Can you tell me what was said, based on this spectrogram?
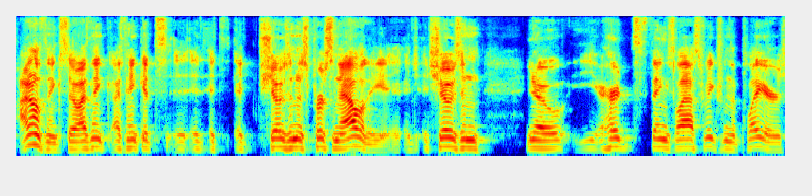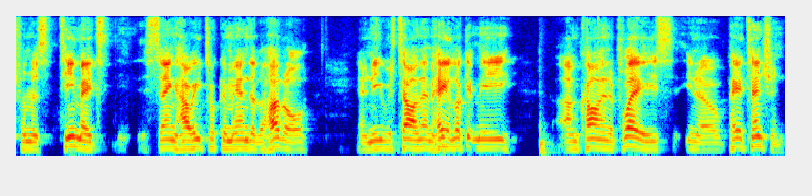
I don't think so. I think I think it's it it, it shows in his personality. It, it shows in you know, you heard things last week from the players, from his teammates, saying how he took command of the huddle, and he was telling them, "Hey, look at me, I'm calling the plays. You know, pay attention."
